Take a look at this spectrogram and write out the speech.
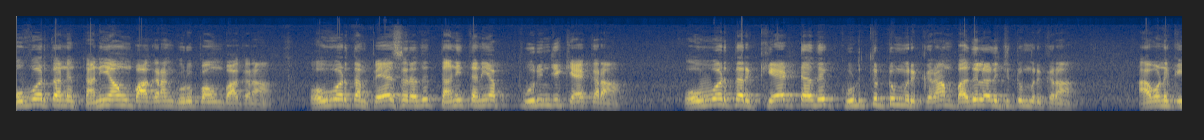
ஒவ்வொருத்தனும் தனியாகவும் பார்க்குறான் குரூப்பாகவும் பார்க்குறான். ஒவ்வொருத்தன் பேசுகிறது தனித்தனியாக புரிஞ்சு கேட்குறான். ஒவ்வொருத்தர் கேட்டது கொடுத்துட்டும் இருக்கிறான் பதில் அளிச்சிட்டும் இருக்கிறான். அவனுக்கு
